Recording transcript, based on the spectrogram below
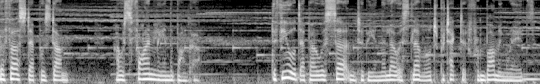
The first step was done. I was finally in the bunker. The fuel depot was certain to be in the lowest level to protect it from bombing raids.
